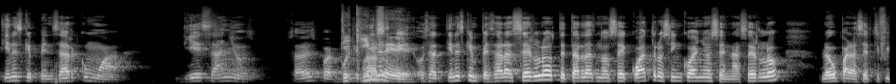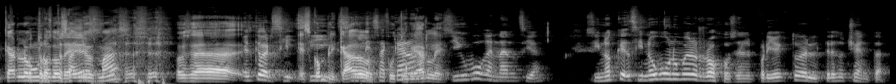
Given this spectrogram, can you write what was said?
tienes que pensar como a 10 años. ¿Sabes? Por- Porque tienes 15. que, o sea, tienes que empezar a hacerlo, te tardas, no sé, 4 o 5 años en hacerlo, luego para certificarlo uno o dos tres. años más. O sea, Es que a ver, si, Es si- complicado si le sacaron- futurearle. Si hubo ganancia, si no, que, si no hubo números rojos en el proyecto del 380,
